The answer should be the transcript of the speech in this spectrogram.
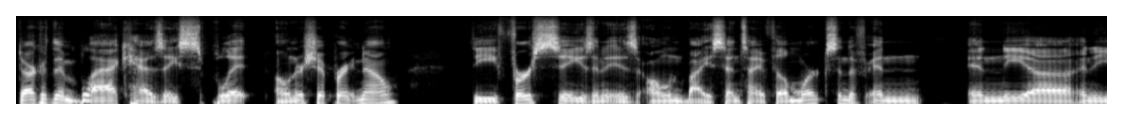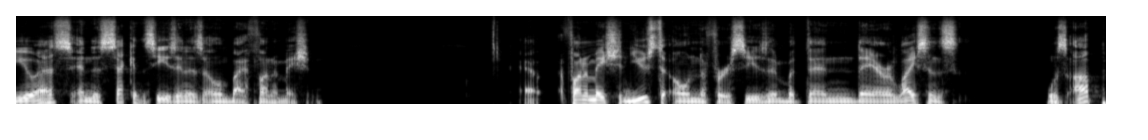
Darker Than Black has a split ownership right now. The first season is owned by Sentai Filmworks in the in in the uh, in the U.S. and the second season is owned by Funimation. Uh, Funimation used to own the first season, but then their license was up,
